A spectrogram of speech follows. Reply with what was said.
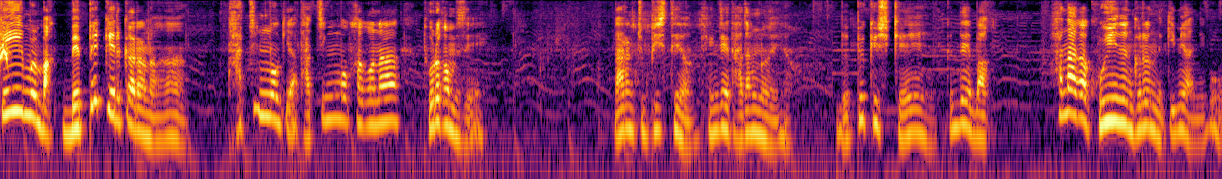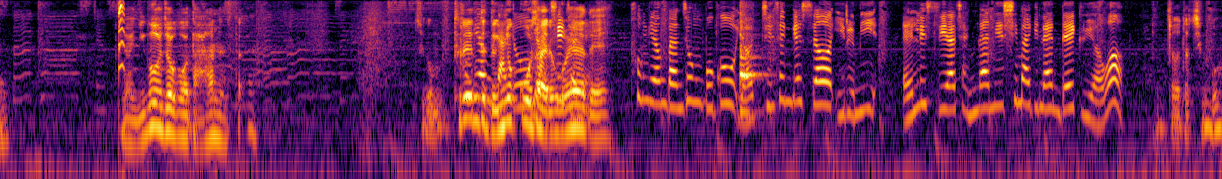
게임을 막 몇백 개를 깔아놔. 다 찍먹이야. 다 찍먹하거나 돌아가면서 해. 나랑 좀 비슷해요. 굉장히 다작러예요. 몇백 개씩 해. 근데 막 하나가 고이는 그런 느낌이 아니고 그냥 이거저거 다 하는 스타일. 지금 트렌드 능력고사 이런 거 해야 돼. 풍경 방송 보고 여친 생겼어. 이름이 앨리스야. 장난이 심하긴 한데 귀여워. 여자친구?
